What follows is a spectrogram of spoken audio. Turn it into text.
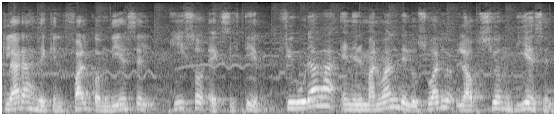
claras de que el Falcon Diesel quiso existir. Figuraba en el manual del usuario la opción Diesel,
